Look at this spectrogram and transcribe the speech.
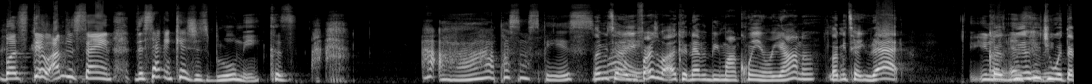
But still, I'm just saying the second kiss just blew me because ah ah, personal space. Let me tell you, first of all, I could never be my queen Rihanna. Let me tell you that. you know, Because we'll hit you with the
